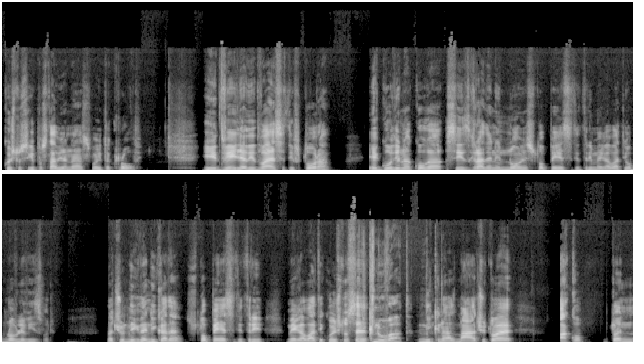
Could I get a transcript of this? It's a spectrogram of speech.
кои што си ги поставија на своите кровови. И 2022 е година кога се изградени нови 153 мегавати обновливи извори. Значи од нигде никаде 153 мегавати кои што се Никнуваат. никна. Значи тоа е ако тоа е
